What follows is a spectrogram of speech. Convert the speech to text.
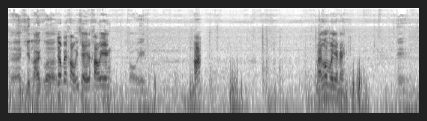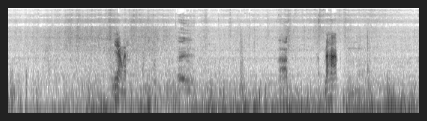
ศาสนาคริดหลายกว่าเจ้าไปเขาวิเศษเขาเองเขาเองฮะหมายความว่าอย่างไรนี่อ หย่างนะไอ้นัดนะฮะอืมร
